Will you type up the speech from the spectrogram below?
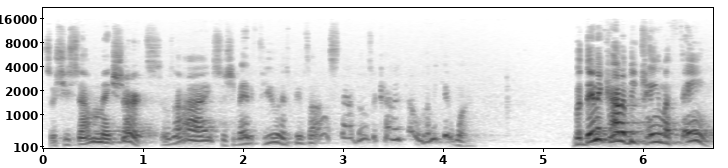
So she said, I'm gonna make shirts. I was all right. So she made a few, and people said, Oh, snap, those are kind of dope. Let me get one. But then it kind of became a thing.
